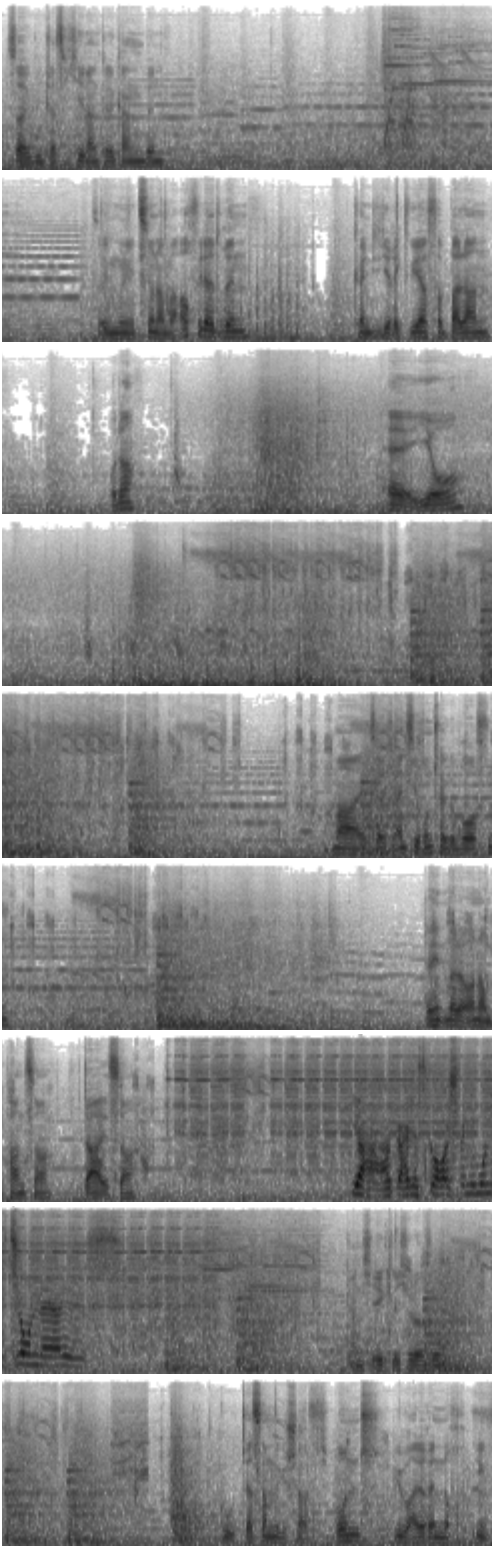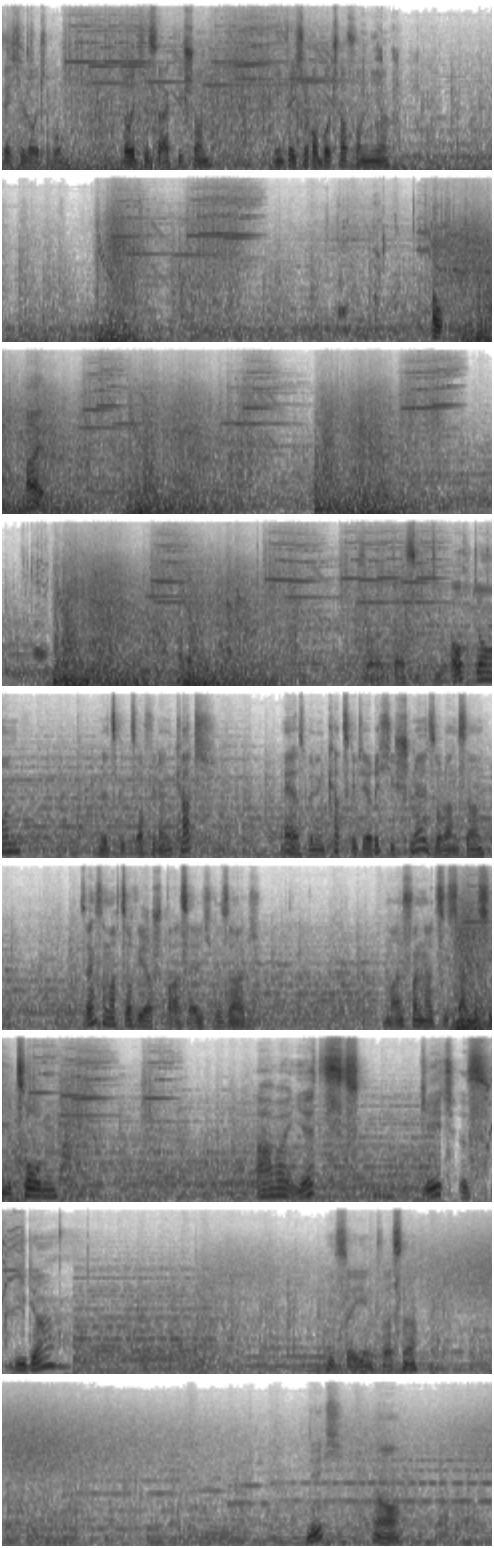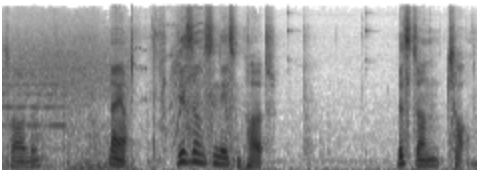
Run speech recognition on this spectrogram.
So gut, dass ich hier lang gegangen bin. So, die Munition haben wir auch wieder drin. Können die direkt wieder verballern. Oder? Äh, jo. Mal, jetzt habe ich eins hier runtergeworfen. Da hinten war da auch noch ein Panzer. Da ist er. Ja, geiles Geräusch, wenn die Munition leer ist. Gar nicht eklig oder so. Gut, das haben wir geschafft. Und überall rennen noch irgendwelche Leute rum. Leute, sag ich schon. Irgendwelche Roboter von mir. Oh. Hi. So, da sind die auch down. Und jetzt gibt es auch wieder einen Cut. Ey, das mit den Cuts geht ja richtig schnell so langsam. So langsam macht es auch wieder Spaß, ehrlich gesagt. Am Anfang hat es sich ja ein bisschen gezogen. Aber jetzt geht es wieder. hieß da irgendwas, ne? Nicht? Oh. Schade. Naja, wir sehen uns im nächsten Part. Bis dann, ciao.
